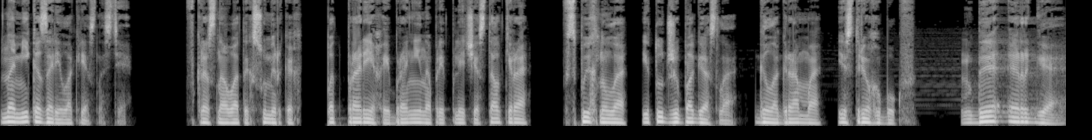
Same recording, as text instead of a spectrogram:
на миг озарил окрестности. В красноватых сумерках под прорехой брони на предплечье сталкера вспыхнула и тут же погасла голограмма из трех букв. ДРГ.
